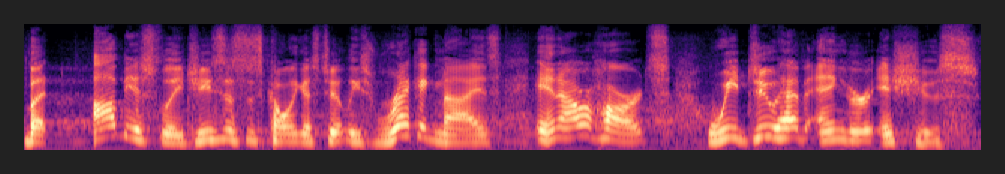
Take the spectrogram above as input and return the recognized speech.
But obviously, Jesus is calling us to at least recognize in our hearts we do have anger issues.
